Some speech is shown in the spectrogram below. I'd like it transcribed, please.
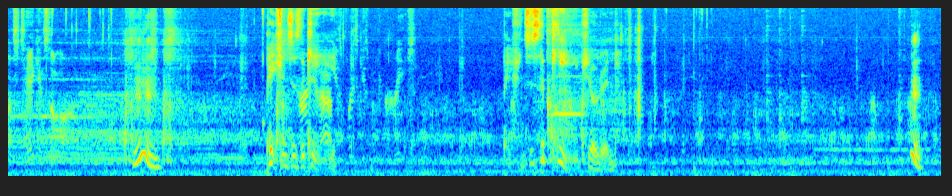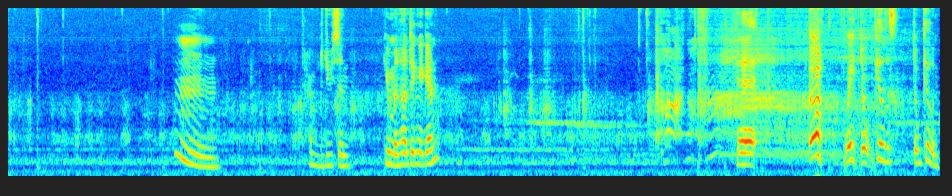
What's taking so long? Hmm. Patience is the key. it up. This place gives me the creeps. Patience is the key, children. Hmm. Hmm. Time to do some human hunting again. On. Oh! Wait, don't kill this. Don't kill him.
